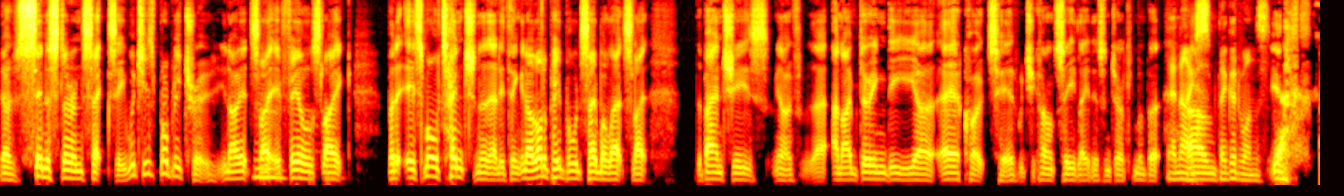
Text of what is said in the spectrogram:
you know, sinister and sexy, which is probably true. You know, it's like it feels like, but it's more tension than anything. You know, a lot of people would say, well, that's like the Banshees, you know, uh, and I'm doing the uh, air quotes here, which you can't see, ladies and gentlemen, but They're nice. Um, They're good ones. yeah,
